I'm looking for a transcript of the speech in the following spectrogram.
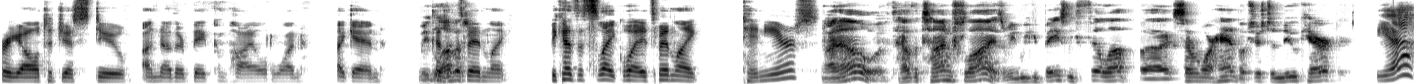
for y'all to just do another big compiled one again We'd love it's it. been like because it's like what it's been like ten years. I know how the time flies. We we could basically fill up uh, several more handbooks just to new characters. Yeah,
